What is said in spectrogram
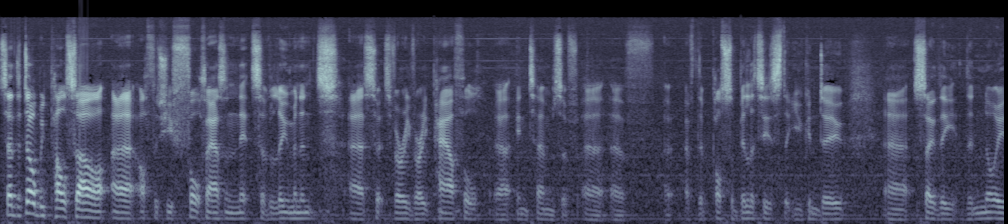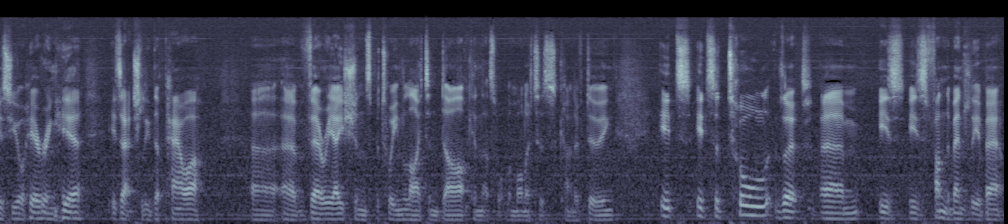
So the Dolby Pulsar uh, offers you 4,000 nits of luminance, uh, so it's very, very powerful uh, in terms of, uh, of, uh, of the possibilities that you can do. Uh, so the, the noise you're hearing here is actually the power variations between light and dark, and that's what the monitor's kind of doing. It's, it's a tool that um, is is fundamentally about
